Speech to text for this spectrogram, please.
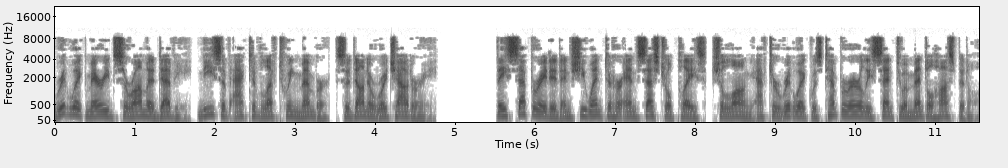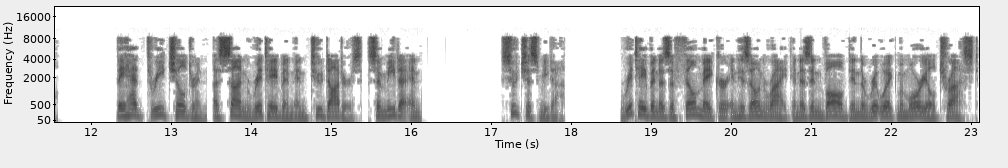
Ritwik married Sarama Devi, niece of active left-wing member, Sadhana Roychowdhury. They separated and she went to her ancestral place, Shillong after Ritwik was temporarily sent to a mental hospital. They had three children, a son Ritaban and two daughters, Samhita and Suchismita. Ritaban is a filmmaker in his own right and is involved in the Ritwik Memorial Trust.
